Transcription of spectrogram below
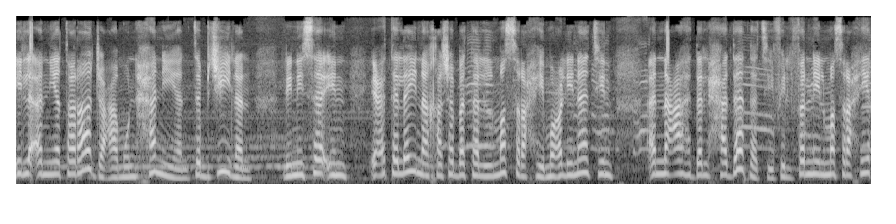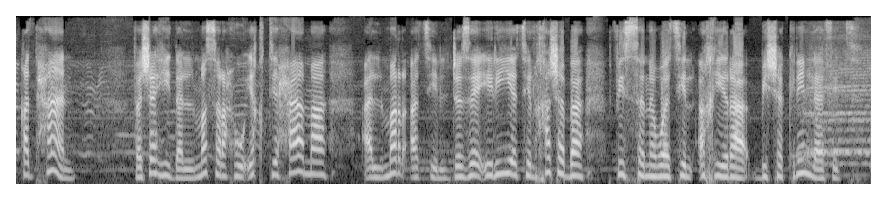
إلا أن يتراجع منحنيا تبجيلا لنساء اعتلين خشبة المسرح معلنات أن عهد الحداثة في الفن المسرحي قد حان. فشهد المسرح اقتحام المرأة الجزائرية الخشبة في السنوات الأخيرة بشكل لافت.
